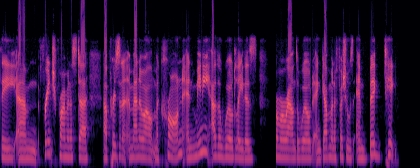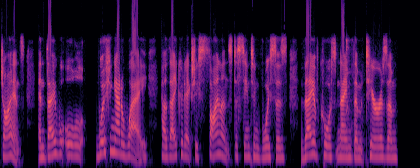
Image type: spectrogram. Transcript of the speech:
the um, French Prime Minister, uh, President Emmanuel Macron, and many other world leaders from around the world, and government officials and big tech giants. And they were all working out a way how they could actually silence dissenting voices. They, of course, named them terrorism,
